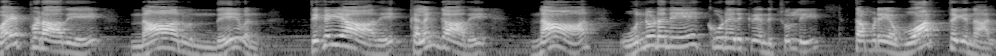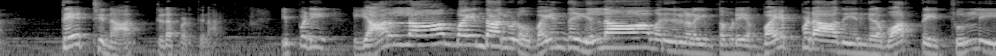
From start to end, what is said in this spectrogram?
பயப்படாதே நான் உன் தேவன். திகையாதே கலங்காதே நான் உன்னுடனே கூட இருக்கிறேன் என்று சொல்லி தம்முடைய வார்த்தையினால் தேற்றினார் திடப்படுத்தினார். இப்படி யாரெல்லாம் பயந்தார்களோ பயந்த எல்லா மனிதர்களையும் தம்முடைய பயப்படாது என்கிற வார்த்தை சொல்லி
